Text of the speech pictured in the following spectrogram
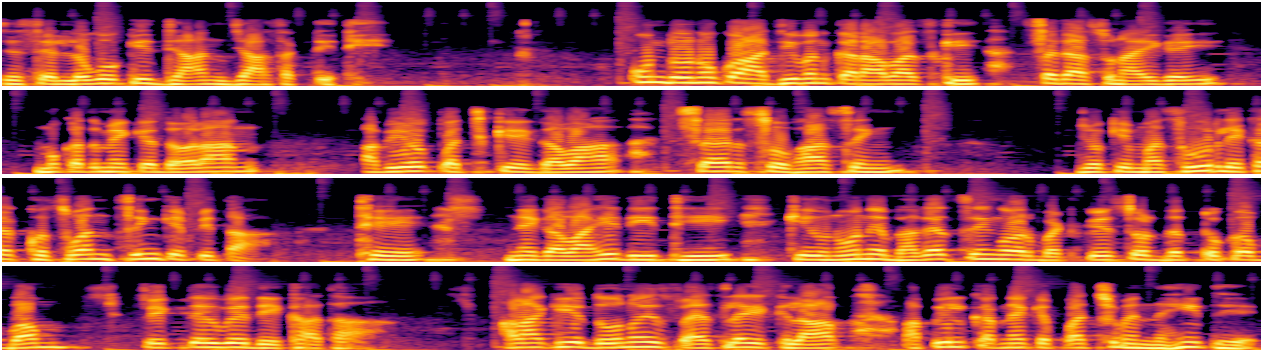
जिससे लोगों की जान जा सकती थी। उन दोनों को आजीवन कारावास की सजा सुनाई गई। मुकदमे के दौरान अभियोग पक्ष के गवाह सर सुभाष सिंह, जो कि मशहूर लेखक खुशवंत सिंह के पिता थे। ने गवाही दी थी कि उन्होंने भगत सिंह और बटकेश्वर दत्त को बम फेंकते हुए देखा था। हालाँकि ये दोनों इस फैसले के खिलाफ अपील करने के पक्ष में नहीं थे,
